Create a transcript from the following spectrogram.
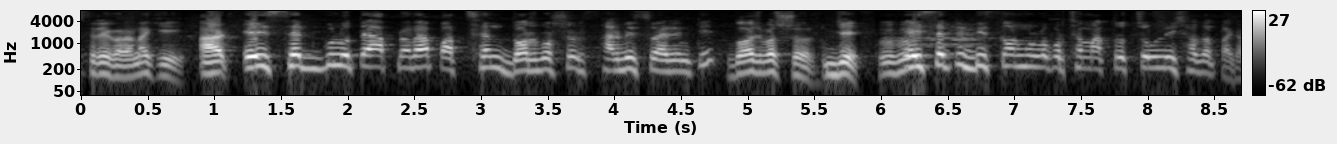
স্প্রে করা নাকি? আর এই সেটগুলোতে আপনারা পাচ্ছেন দশ বছর সার্ভিস ওয়ারেন্টি দশ বছর। জি। এই সেটটির ডিসকাউন্ট মূল্য পড়ছে মাত্র চল্লিশ হাজার টাকা।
